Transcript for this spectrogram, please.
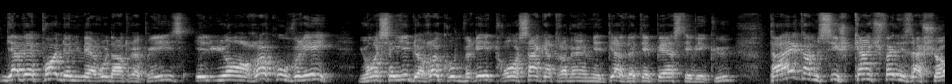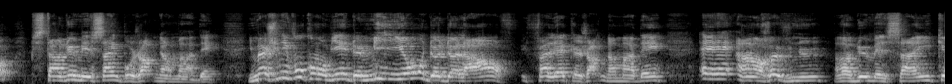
Il n'y avait pas de numéro d'entreprise. Ils lui ont recouvré, ils ont essayé de recouvrer 381 000 de TPS TVQ. Pareil comme si, quand je fais les achats, puis c'est en 2005 pour Jacques Normandin. Imaginez-vous combien de millions de dollars il fallait que Jacques Normandin ait en revenu en 2005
